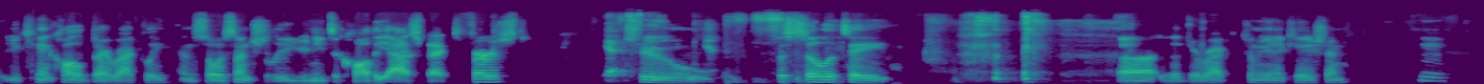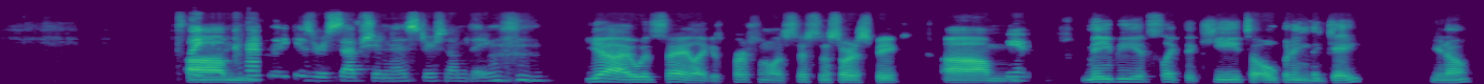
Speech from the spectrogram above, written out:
you can't call them directly and so essentially you need to call the aspect first Yes. to facilitate uh, the direct communication It's like Um, kind of like his receptionist or something. yeah i would say like his personal assistant so to speak um Yeah. maybe it's like the key to opening the gate you know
